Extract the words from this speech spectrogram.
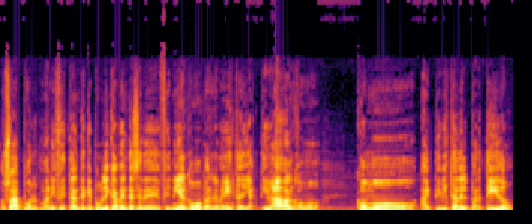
o sea, por manifestantes que públicamente se definían como PRMistas y activaban como, como activistas del partido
